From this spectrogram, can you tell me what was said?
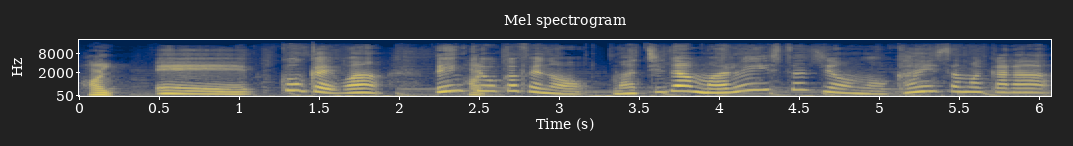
はいえー、今回は、勉強カフェの町田丸井スタジオの会員様から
